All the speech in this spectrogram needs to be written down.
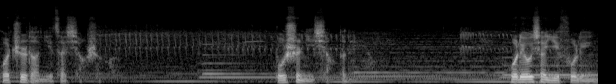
我知道你在想什么，不是你想的那样。我留下易福林，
